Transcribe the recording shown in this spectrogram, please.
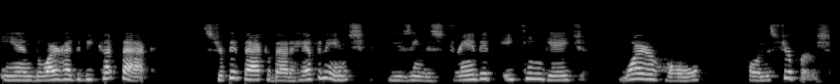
and the wire had to be cut back, strip it back about a half an inch using the stranded 18 gauge wire hole on the strippers.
